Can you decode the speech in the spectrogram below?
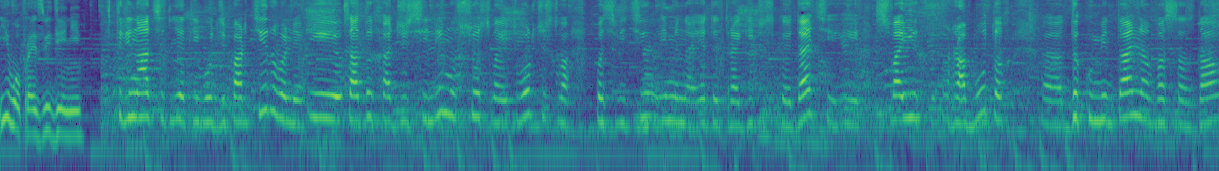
его произведений. В 13 лет его депортировали, и Садых Хаджи Селиму все свое творчество посвятил именно этой трагической дате и в своих работах Э, документально воссоздал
